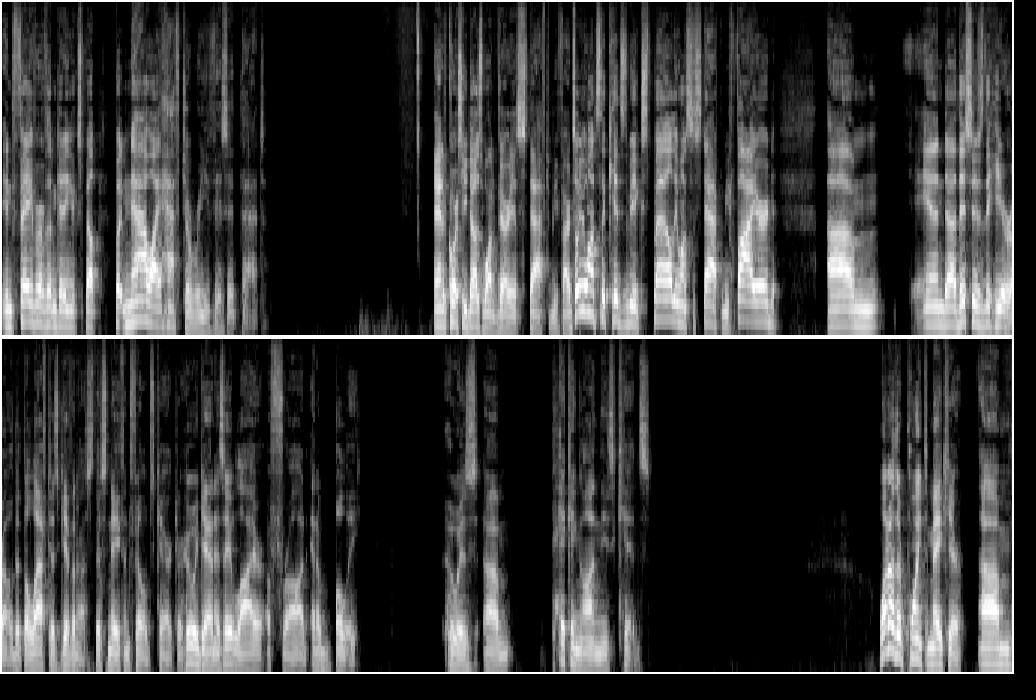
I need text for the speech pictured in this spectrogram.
in favor of them getting expelled, but now I have to revisit that. And of course, he does want various staff to be fired. So he wants the kids to be expelled, he wants the staff to be fired. Um, and uh, this is the hero that the left has given us this Nathan Phillips character, who again is a liar, a fraud, and a bully who is um, picking on these kids. One other point to make here um,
